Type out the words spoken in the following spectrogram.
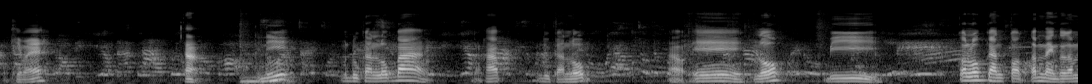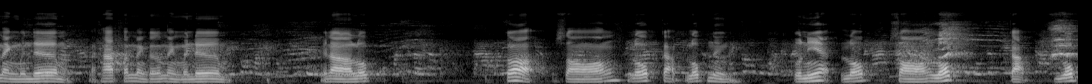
โอเคไหม อะทีนี้มาดูการลบบ้างนะครับ ดูการลบเอา a ลบ b ก็ลบกันต่อตำแหน่งต่อตำแหน่งเหมือนเดิมนะครับตำแหน่งต่อตำแหน่งเหมือนเดิม เวลาเราลบ ก็2ลบกับลบ1ตัวนี้ลบ2ลบกับลบ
